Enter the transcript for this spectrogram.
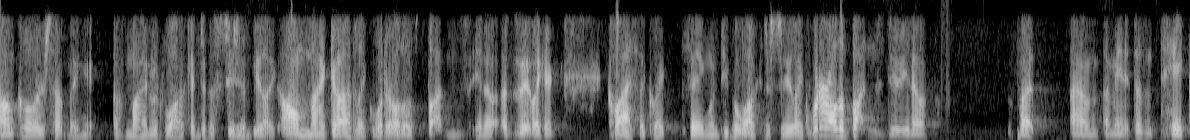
uncle or something of mine would walk into the studio and be like, "Oh my god, like what are all those buttons?" You know, it's like a classic like thing when people walk into the studio, like, "What are all the buttons do?" You know, but um, I mean, it doesn't take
